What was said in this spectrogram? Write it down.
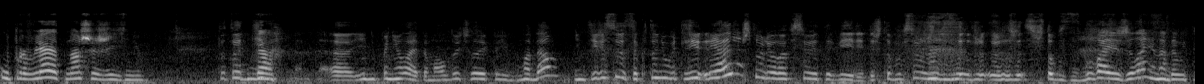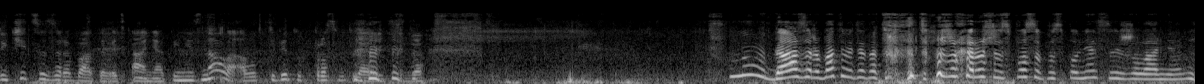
управляют нашей жизнью. Тут один, да. Э, я не поняла, это молодой человек или мадам интересуется, кто-нибудь реально что ли во все это верит? И чтобы все, чтобы сбывая желание, надо учиться зарабатывать. Аня, ты не знала, а вот тебе тут просветляют тебя. Ну да, зарабатывать это тоже хороший способ исполнять свои желания.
